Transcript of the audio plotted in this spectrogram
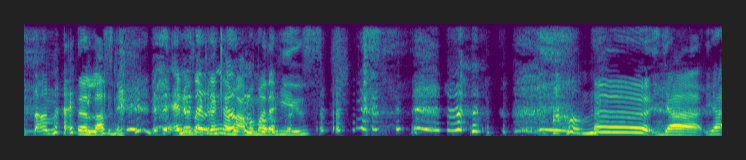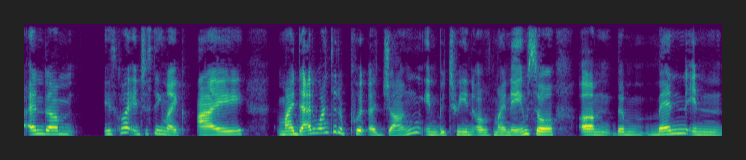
it sound like? the last name. Does it And end I was like, can I tell my mama that he's um, Uh, yeah, yeah, and um, it's quite interesting. Like I, my dad wanted to put a jung in between of my name, so um, the men in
